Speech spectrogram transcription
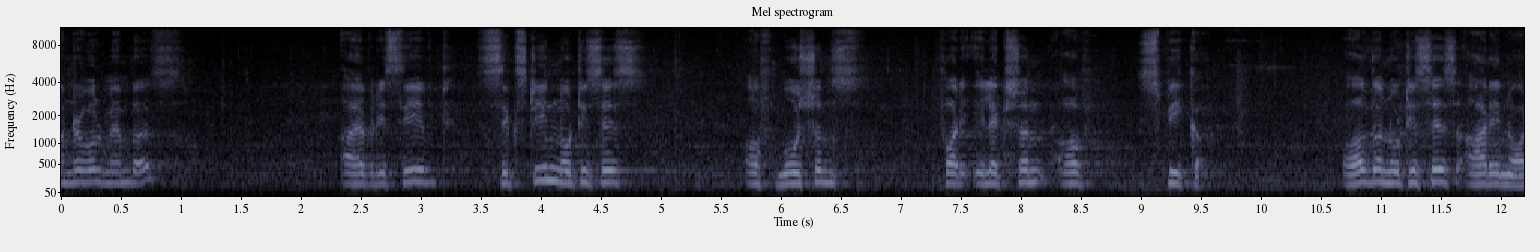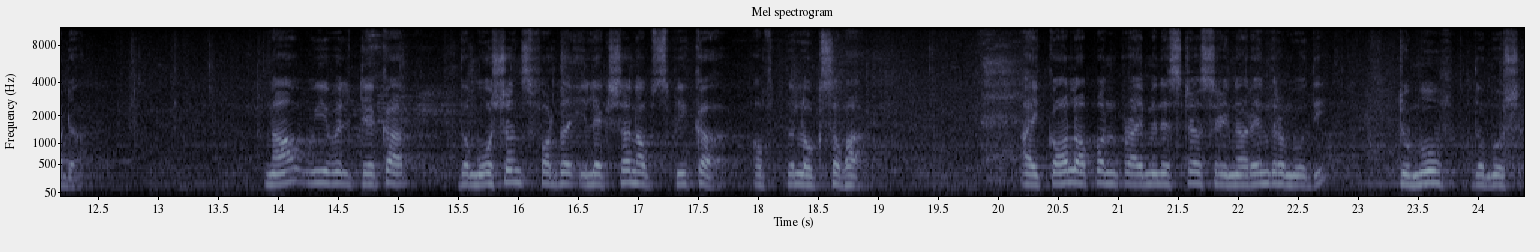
Honorable members, I have received 16 notices of motions for election of Speaker. All the notices are in order. Now we will take up the motions for the election of Speaker of the Lok Sabha. I call upon Prime Minister Sri Narendra Modi to move the motion.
